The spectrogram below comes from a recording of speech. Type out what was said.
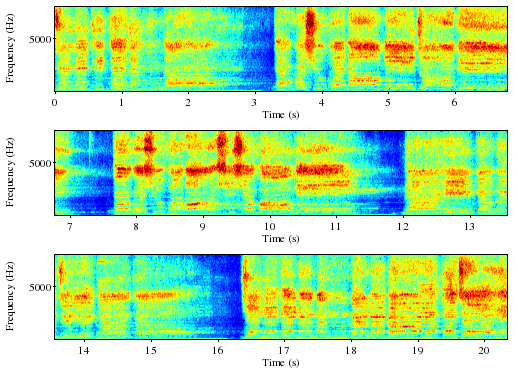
जलधि तरंगा शुभ नामे जागे। तव शुभ आशिष मागे। गाहे तव जय गाथा जन गण मंगल दायक जय हे।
